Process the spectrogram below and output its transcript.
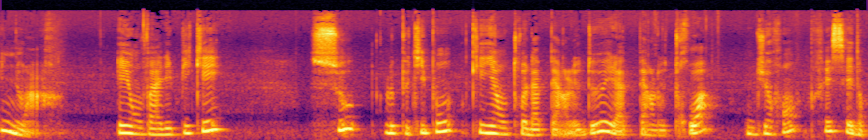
une noire. Et on va les piquer sous le petit pont qui est entre la perle 2 et la perle 3 du rang précédent.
